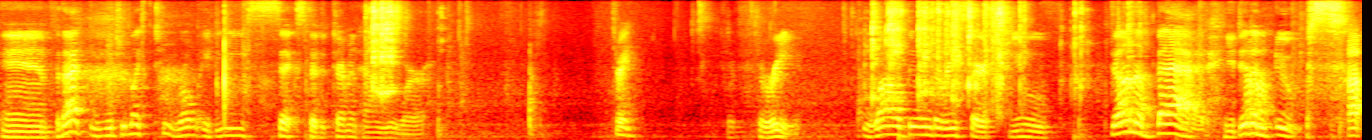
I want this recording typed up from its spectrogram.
And for that, would you like to roll a d6 to determine how you were? Three. For three. While doing the research, you've done a bad. You did an oops. Uh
